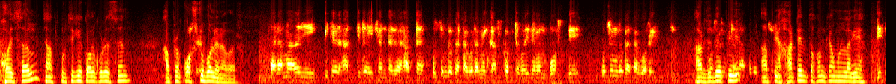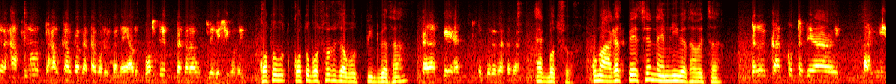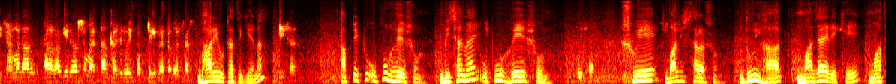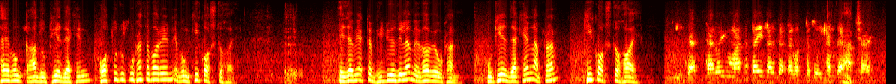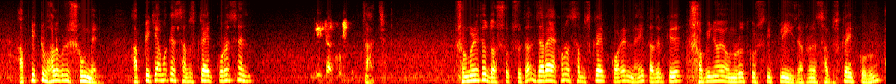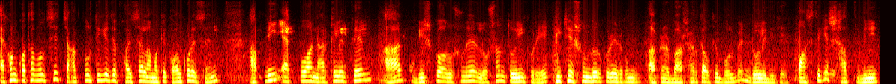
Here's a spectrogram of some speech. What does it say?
ফয়সাল চাঁদপুর থেকে কল করেছেন। আপনার কষ্ট বলেন আবার। আর আমার এই পিঠের হাত দিটা এইখান থেকে হাতটা প্রচণ্ড ব্যথা করে। আমি কাজ করতে পারি যেমন বসতে প্রচণ্ড ব্যথা করে। আর যদি আপনি আপনি হাঁটেন তখন কেমন লাগে? যেটার হাতলেও হালকা হালকা ব্যথা করে ওখানে আর বসতে ব্যথাটা উঠলে বেশি করে। কত কত বছর যাবৎ পিঠ ব্যথা? আজকে এক বছর করে ব্যথাটা। এক বছর। কোনো আঘাত পেয়েছেন না এমনি ব্যথা হয়েছে? কাজ করতে যে বাড়ি সামান আর আর আগে দেওয়ার সময় তার কাজের ওই পর থেকে ব্যথা ব্যথা ভারী উঠাতে গিয়ে না? জি স্যার। আপনি একটু উপুর হয়ে শোন। বিছানায় উপুর হয়ে শোন। শুয়ে বালিশ ছাড়া শোন। দুই হাত মাজায় রেখে মাথা এবং কাঁধ উঠিয়ে দেখেন কতটুকু উঠাতে পারেন এবং কি কষ্ট হয়। এই যে আমি একটা ভিডিও দিলাম এভাবে উঠান। উঠিয়ে দেখেন আপনার কি কষ্ট হয়। আচ্ছা। আপনি একটু ভালো করে শুনবেন। আপনি কি আমাকে সাবস্ক্রাইব করেছেন? আচ্ছা। সম্মানিত দর্শক শ্রোতা যারা এখনও সাবস্ক্রাইব করেন নাই তাদেরকে সবিনয় অনুরোধ করছি প্লিজ আপনারা সাবস্ক্রাইব করুন। এখন কথা বলছি চাঁদপুর থেকে যে ফয়সাল আমাকে কল করেছেন আপনি এক পোয়া নারকেলের তেল আর বিশ কোয়া রসুনের লোশন তৈরি করে পিঠে সুন্দর করে এরকম আপনার বাসার কাউকে বলবেন ডলে দিতে। পাঁচ থেকে সাত মিনিট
